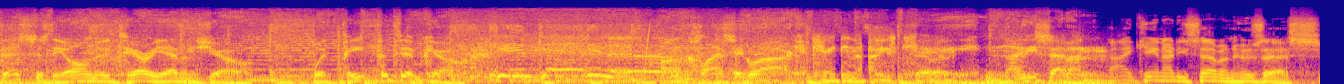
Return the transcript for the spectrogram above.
This is the all new Terry Evans Show with Pete Potipcoe on Classic Rock K97. Hi, K97. Who's this?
